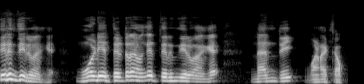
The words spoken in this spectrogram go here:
திருந்திடுவாங்க மோடியை திட்டுறவங்க திருந்திடுவாங்க நன்றி. வணக்கம்.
